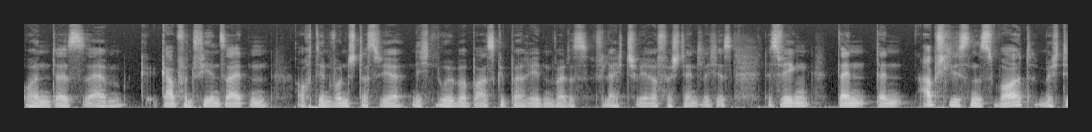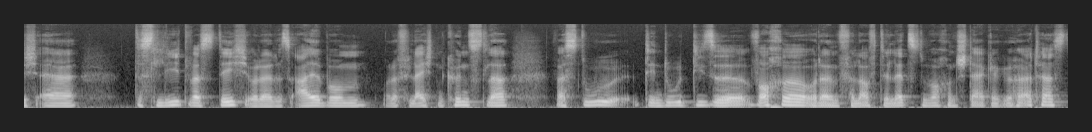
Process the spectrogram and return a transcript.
und es ähm, gab von vielen Seiten auch den Wunsch, dass wir nicht nur über Basketball reden, weil das vielleicht schwerer verständlich ist. Deswegen dein, dein abschließendes Wort möchte ich äh, das Lied, was dich oder das Album oder vielleicht ein Künstler, was du, den du diese Woche oder im Verlauf der letzten Wochen stärker gehört hast,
